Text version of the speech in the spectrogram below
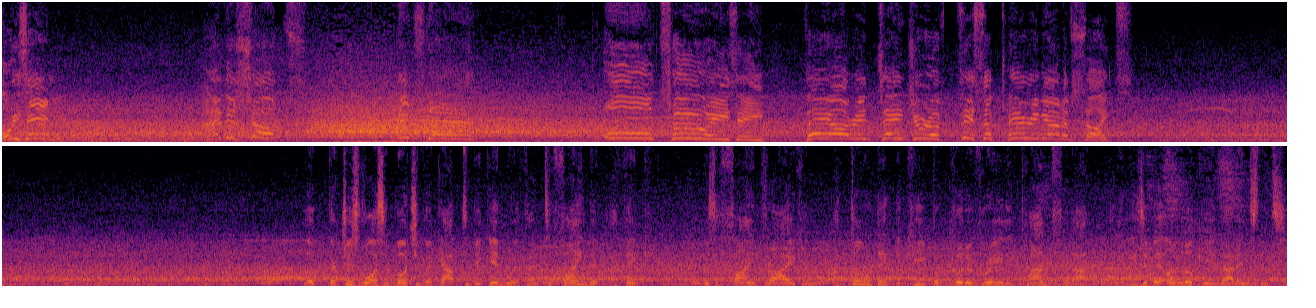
Oh, he's in! And the shot! It's there! All too easy! They are in danger of disappearing out of sight! Look, there just wasn't much of a gap to begin with, and to find it, I think it was a fine drive, and I don't think the keeper could have really planned for that. I think he's a bit unlucky in that instance.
